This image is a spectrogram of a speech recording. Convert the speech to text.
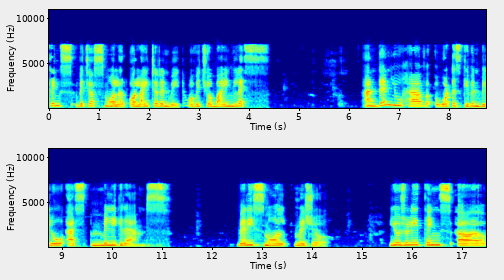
things which are smaller or lighter in weight or which you are buying less. And then you have what is given below as milligrams. Very small measure. Usually things uh,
